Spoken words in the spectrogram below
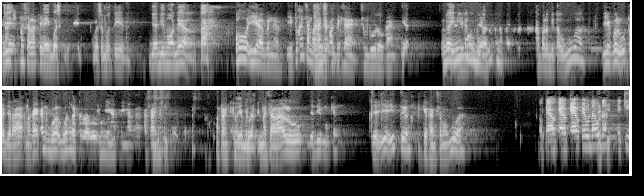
Iya. masalah Nih kayak gue sebutin, gue sebutin. Jadi model, tah. oh iya benar itu kan sama aja konteksnya cemburu kan Enggak, ini kan hubungan lu kenapa kenapa lebih tahu gua? Iya gue lupa jerak makanya kan gue gua nggak terlalu mengingat-ingat akan apa yang Oh, iya, terjadi benar. di masa lalu jadi mungkin ya iya itu yang kepikiran sama gue Oke, oke, oke, oke, udah, udah. Eki. Eki.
